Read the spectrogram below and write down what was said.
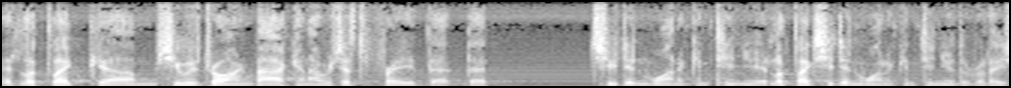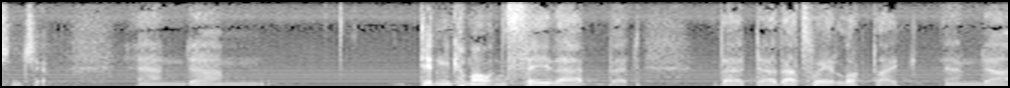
it looked like um, she was drawing back, and I was just afraid that that she didn't want to continue. It looked like she didn't want to continue the relationship, and um, didn't come out and say that, but but uh, that's the way it looked like. And uh,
